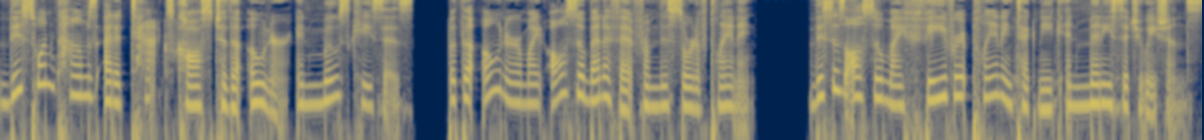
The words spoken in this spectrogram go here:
This one comes at a tax cost to the owner in most cases, but the owner might also benefit from this sort of planning. This is also my favorite planning technique in many situations.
